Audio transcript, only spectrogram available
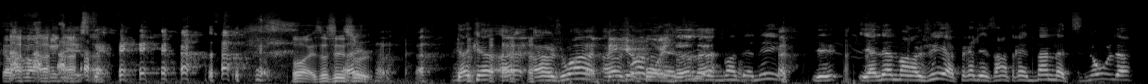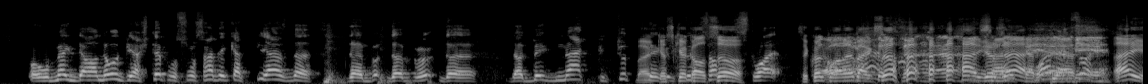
comment manger des steaks. Ouais, ça, c'est sûr. Quand que un, un joueur, un joueur poison, dit, à un hein? moment donné, il, il allait manger après les entraînements matinaux là, au McDonald's puis achetait pour 64 pièces de, de, de, de, de Big Mac puis tout. Ben, qu'est-ce qu'il y a contre ça? C'est quoi le problème avec ça? ça? Jean? Ouais, Hey!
